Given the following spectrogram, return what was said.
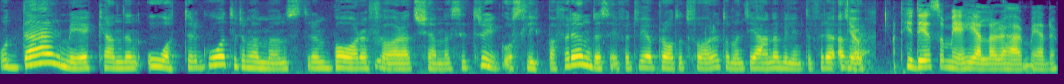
och därmed kan den återgå till de här mönstren bara för mm. att känna sig trygg och slippa förändra sig. För att vi har pratat förut om att hjärnan vill inte förändra alltså... ja. Det är det som är hela det här med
